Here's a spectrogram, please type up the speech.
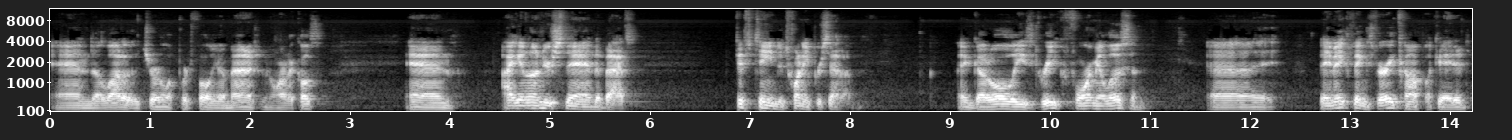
and a lot of the Journal of Portfolio Management articles, and I can understand about 15 to 20 percent of them. They've got all these Greek formulas and uh, they make things very complicated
